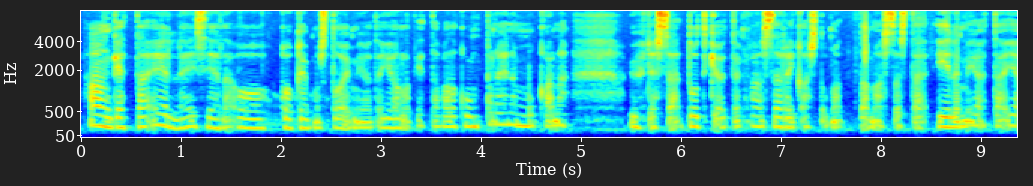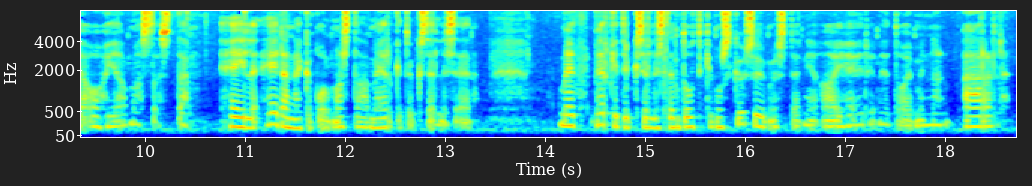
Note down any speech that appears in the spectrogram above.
hanketta, ellei siellä ole kokemustoimijoita jollakin tavalla kumppaneina mukana yhdessä tutkijoiden kanssa rikastumassa sitä ilmiötä ja ohjaamassa sitä heille, heidän näkökulmastaan merkitykselliseen merkityksellisten tutkimuskysymysten ja aiheiden ja toiminnan äärelle.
